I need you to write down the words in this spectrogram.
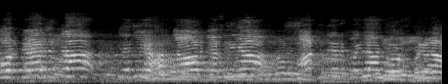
ਔਰ ਕਹਿ ਦਿੱਤਾ ਕਿ ਜੇ ਹੜਤਾਲ ਕਰਨੀ ਆ 60 ਦਿਨ ਪਹਿਲਾਂ ਨੋਟਿਸ ਦੇਣਾ।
